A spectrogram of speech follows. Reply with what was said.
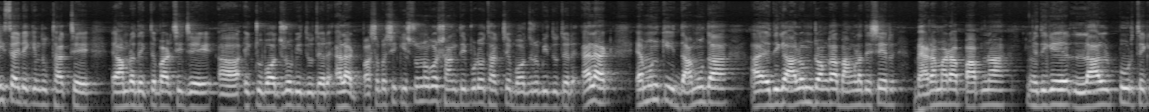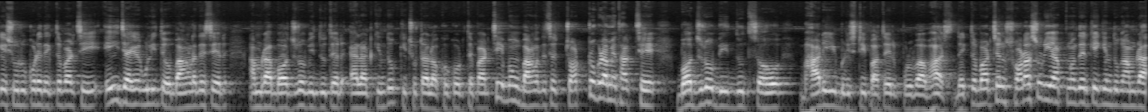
এই সাইডে কিন্তু থাকছে, আমরা দেখতে পাচ্ছি যে একটু বজ্র বিদ্যুতের অ্যালার্ট পাশাপাশি কৃষ্ণনগর, শান্তিপুরেও থাকছে বজ্র বিদ্যুতের অ্যালার্ট এমনকি দামুদা এদিকে আলমডঙ্গা, বাংলাদেশের ভেড়ামারা, পাবনা, এদিকে লালপুর থেকে শুরু করে দেখতে পাচ্ছি এই জায়গাগুলিতেও বাংলাদেশের আমরা বজ্র বিদ্যুতের অ্যালার্ট কিন্তু কিছুটা লক্ষ্য করতে পারছি এবং বাংলাদেশের চট্টগ্রামে থাকছে বজ্র বিদ্যুৎ সহ ভারী বৃষ্টিপাতের পূর্বাভাস। দেখতে পাচ্ছেন সরাসরি আপনাদেরকে কিন্তু আমরা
